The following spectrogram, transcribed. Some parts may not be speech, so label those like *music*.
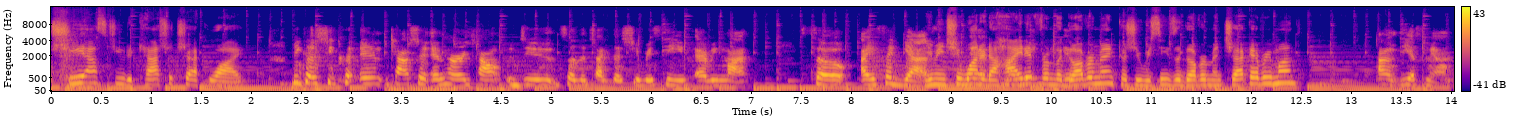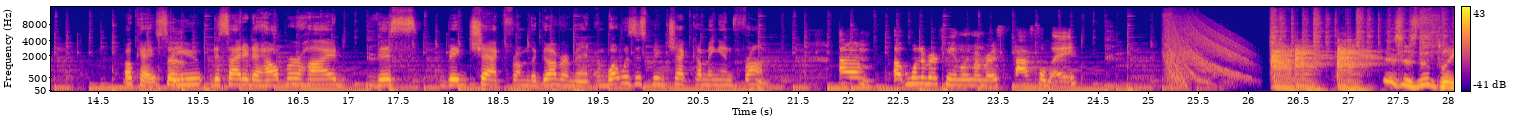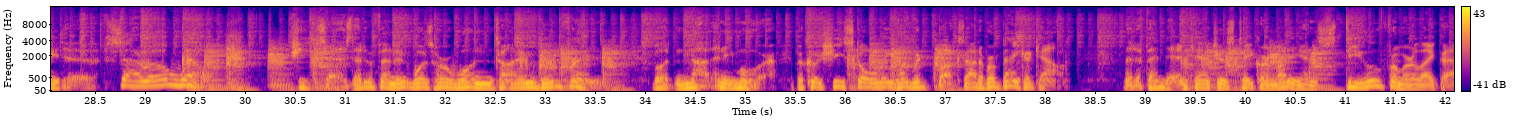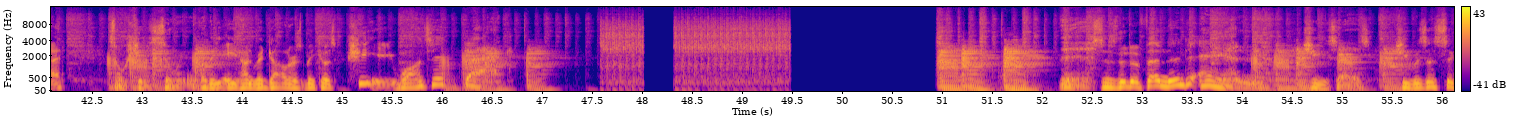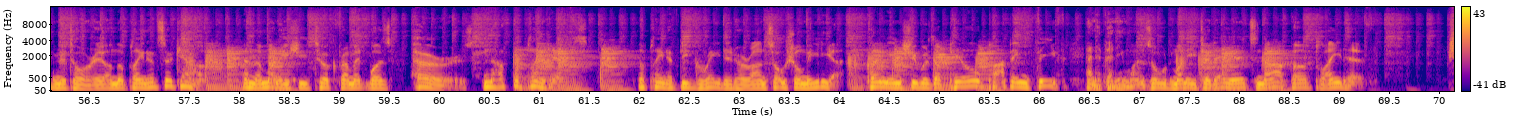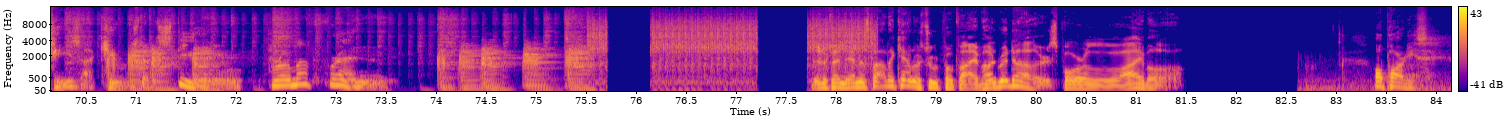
She asked you to cash a check. Why? Because she couldn't cash it in her account due to the check that she received every month. So I said yes. You mean she wanted to hide it from the it, government because she receives a government check every month? Um, yes, ma'am. Okay, so, so you decided to help her hide this big check from the government. And what was this big check coming in from? Um, uh, one of her family members passed away. This is the plaintiff, Sarah Welch. She says the defendant was her one time good friend, but not anymore because she stole 800 bucks out of her bank account. The defendant can't just take her money and steal from her like that, so she's suing for the $800 because she wants it back. This is the defendant, Anne. She says she was a signatory on the plaintiff's account, and the money she took from it was hers, not the plaintiff's. The plaintiff degraded her on social media, claiming she was a pill popping thief, and if anyone's owed money today, it's not the plaintiff. She's accused of stealing from a friend. The defendant has filed a countersuit for $500 for libel. All parties,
